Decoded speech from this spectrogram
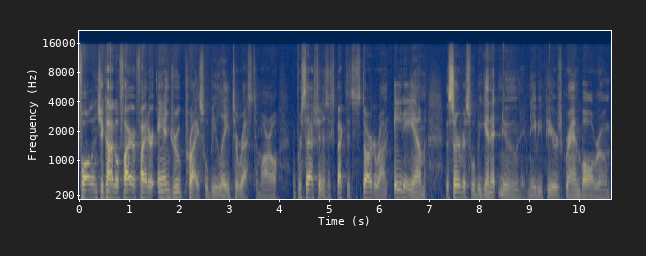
Fallen Chicago firefighter Andrew Price will be laid to rest tomorrow. The procession is expected to start around 8 a.m. The service will begin at noon at Navy Pier's Grand Ballroom.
